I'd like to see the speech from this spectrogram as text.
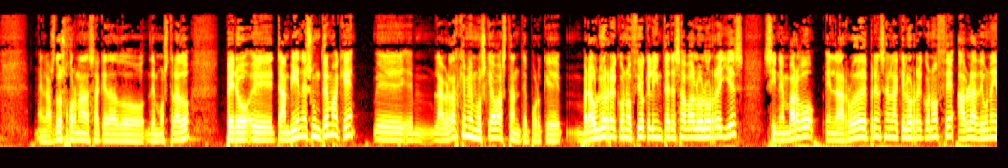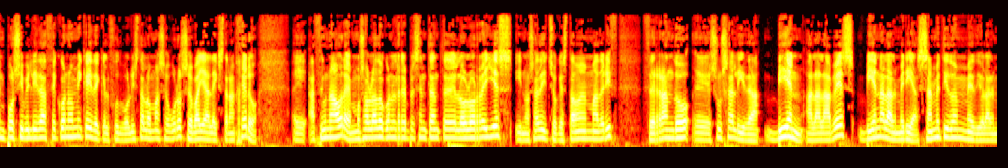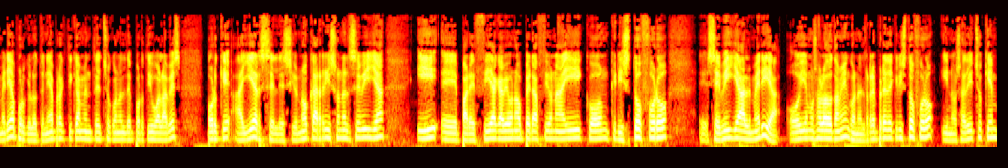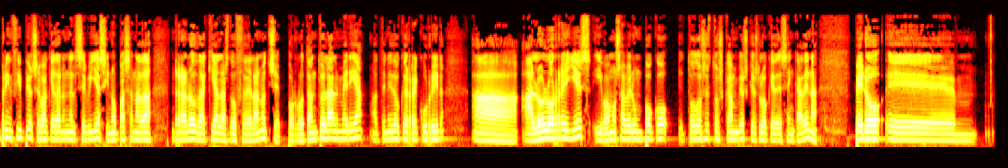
En las dos jornadas ha quedado demostrado. Pero eh, también es un tema que eh, la verdad es que me mosquea bastante porque Braulio reconoció que le interesaba a Lolo Reyes, sin embargo, en la rueda de prensa en la que lo reconoce, habla de una imposibilidad económica y de que el futbolista lo más seguro se vaya al extranjero. Eh, hace una hora hemos hablado con el representante de Lolo Reyes y nos ha dicho que estaba en Madrid cerrando eh, su salida bien al Alavés, bien al Almería. Se ha metido en medio el Almería porque lo tenía prácticamente hecho con el Deportivo Alavés, porque ayer se lesionó Carrizo en el Sevilla y eh, parecía que había una operación ahí con Cristóforo eh, Sevilla-Almería. Hoy hemos hablado también con el repre de Cristóforo y nos ha dicho que en principio se va a quedar en el Sevilla si no pasa nada raro de aquí a las 12 de la noche. Por lo tanto, el Almería ha tenido que recurrir a, Lolo Reyes y vamos a ver un poco todos estos cambios, que es lo que desencadena. Pero eh,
